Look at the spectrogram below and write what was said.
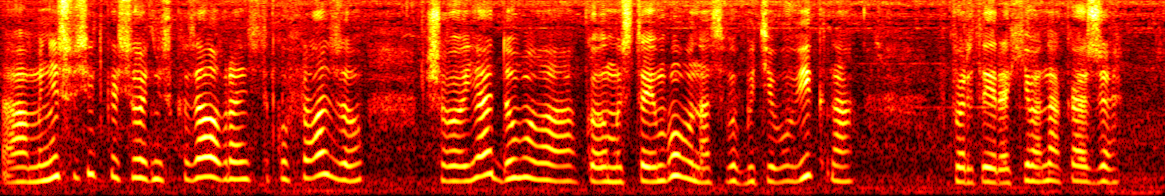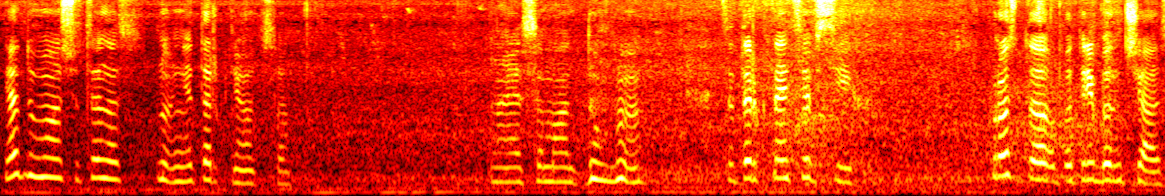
Мені сусідка сьогодні сказала вранці таку фразу, що я думала, коли ми стоїмо, у нас вибиті у вікна в квартирах, і вона каже, я думала, що це нас ну, не торкнеться. А я сама думаю, це торкнеться всіх. Просто потрібен час.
